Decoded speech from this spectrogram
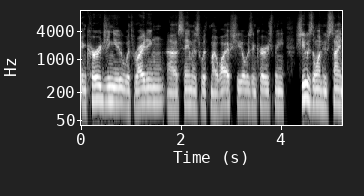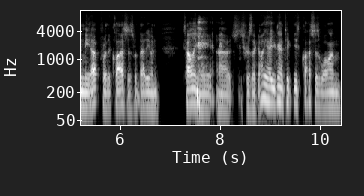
encouraging you with writing uh, same as with my wife she always encouraged me she was the one who signed me up for the classes without even telling me uh, she was like oh yeah you're going to take these classes while i'm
